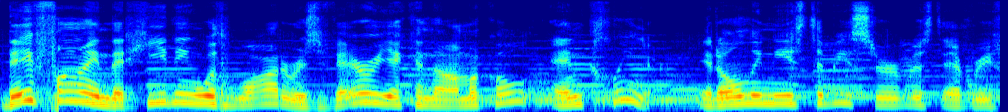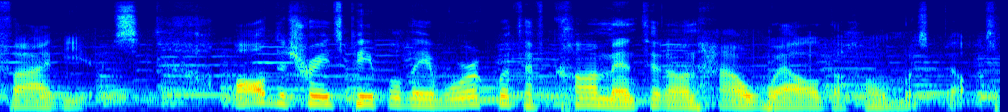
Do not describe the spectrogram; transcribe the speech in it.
They find that heating with water is very economical and cleaner. It only needs to be serviced every five years. All the tradespeople they work with have commented on how well the home was built.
